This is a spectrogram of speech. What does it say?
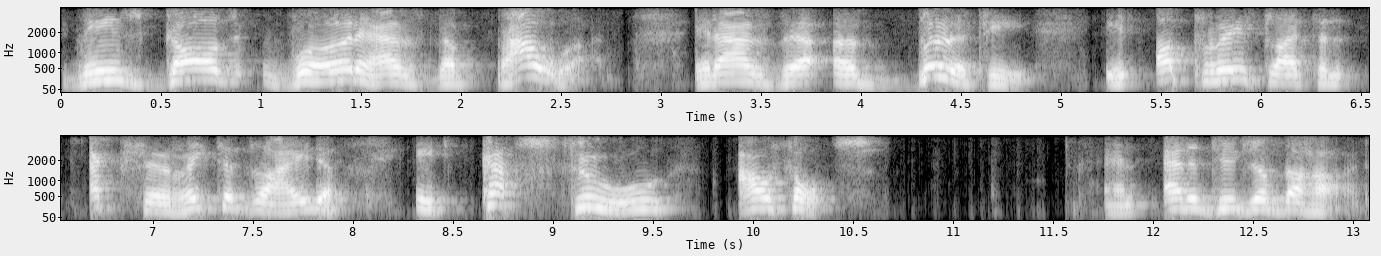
It means God's word has the power. It has the ability. It operates like an accelerated light. It cuts through our thoughts and attitudes of the heart.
